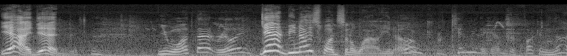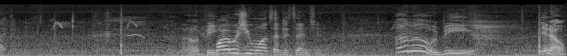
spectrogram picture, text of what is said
Yeah, I did. You want that, really? Yeah, it'd be nice once in a while, you Oh, know? you kidding me? The guy's a fucking nut. Would be. Why would you want that attention? I don't know. It'd be. you know,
